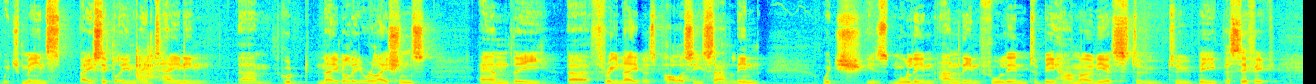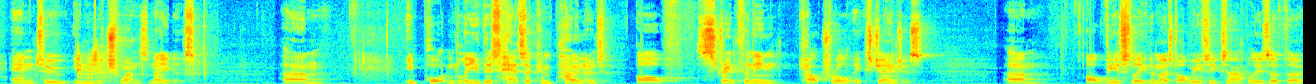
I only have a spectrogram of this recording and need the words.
which means basically maintaining um, good neighbourly relations, and the uh, three neighbours policy, Sanlin, which is Mulin, Anlin, Fulin, to be harmonious, to, to be pacific, and to enrich one's neighbours. Um, Importantly, this has a component of strengthening cultural exchanges. Um, obviously, the most obvious example is of the,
